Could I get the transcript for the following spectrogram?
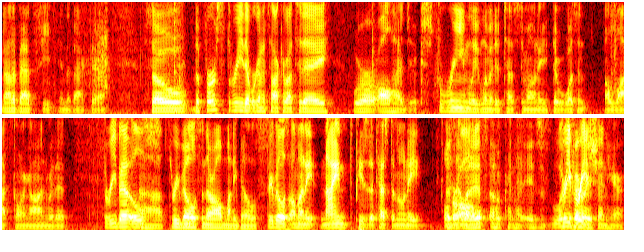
not a bad seat in the back there. So the first three that we're going to talk about today were all had extremely limited testimony. There wasn't a lot going on with it. Three bills. Uh, three bills, and they're all money bills. three bills, all money. Nine pieces of testimony Is that overall. what it is? Oh, kind of. It's Three for each. thin here.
